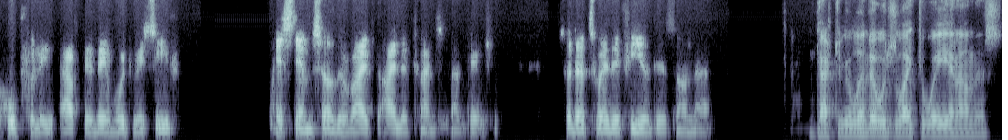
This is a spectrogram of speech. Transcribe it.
hopefully, after they would receive a stem cell derived islet transplantation. So that's where the field is on that. Dr. Galindo, would you like to weigh in on this?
